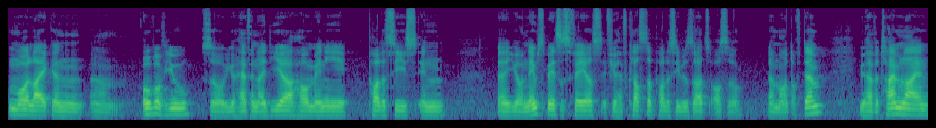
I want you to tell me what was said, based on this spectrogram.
more like an um, overview, so you have an idea how many policies in uh, your namespaces fails. If you have cluster policy results, also amount of them. You have a timeline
